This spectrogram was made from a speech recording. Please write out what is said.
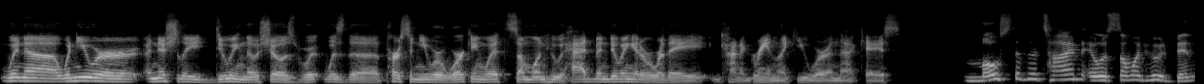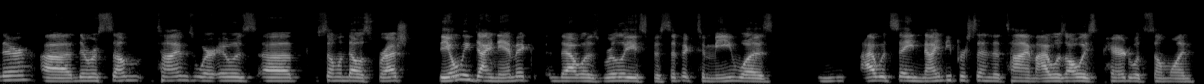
when uh when you were initially doing those shows was the person you were working with someone who had been doing it or were they kind of green like you were in that case? Most of the time it was someone who had been there. Uh there were some times where it was uh someone that was fresh. The only dynamic that was really specific to me was i would say 90% of the time i was always paired with someone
